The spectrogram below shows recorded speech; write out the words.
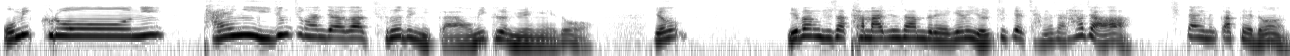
오미크론이 다행히 이중증 환자가 줄어드니까 오미크론 유행에도 영 예방 주사 다 맞은 사람들에게는 12시까지 장사를 하자. 식당이든 카페든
